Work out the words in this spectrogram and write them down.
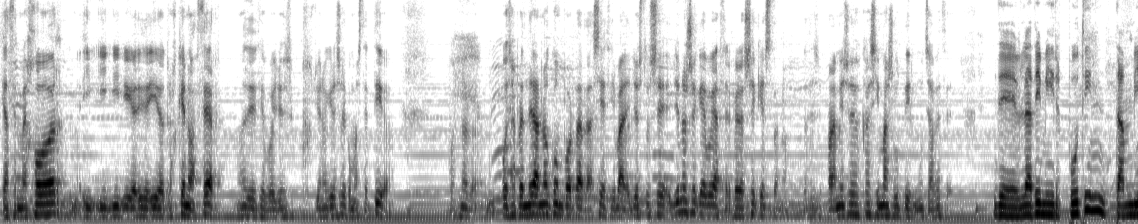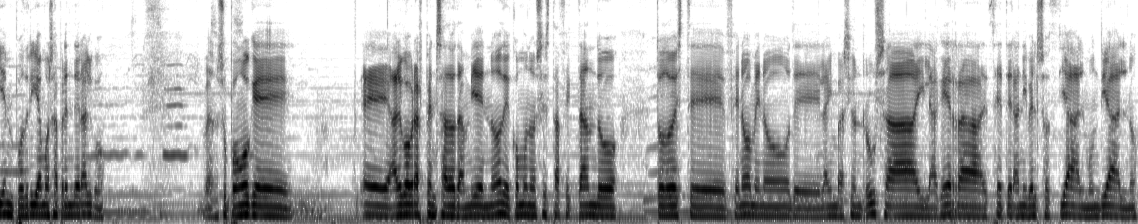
que hacer mejor y, otros que no hacer. ¿no? decir, pues yo, no quiero ser como este tío. Pues no, puedes aprender a no comportarte así, decir, vale, yo, esto sé, yo no sé qué voy a hacer, pero sé que esto no. Entonces, para mí eso es casi más útil muchas veces. De Vladimir Putin también podríamos aprender algo. Bueno, supongo que eh, algo habrás pensado también, ¿no? De cómo nos está afectando todo este fenómeno de la invasión rusa y la guerra, etcétera, a nivel social, mundial, ¿no?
